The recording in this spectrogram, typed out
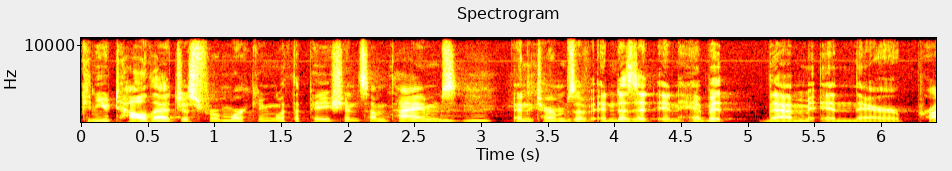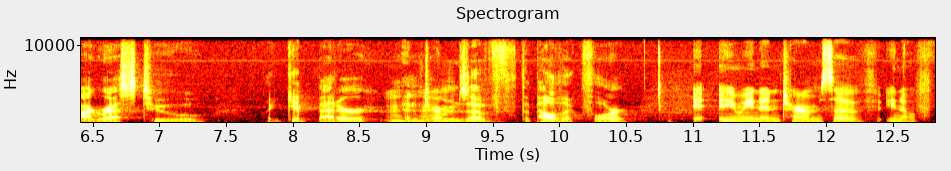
can you tell that just from working with a patient sometimes, mm-hmm. in terms of, and does it inhibit them in their progress to like get better in mm-hmm. terms of the pelvic floor? You mean in terms of you know f-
